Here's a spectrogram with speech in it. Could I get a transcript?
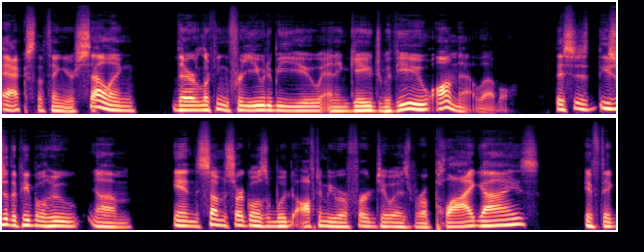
X, the thing you're selling. They're looking for you to be you and engage with you on that level. This is these are the people who um in some circles would often be referred to as reply guys if the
